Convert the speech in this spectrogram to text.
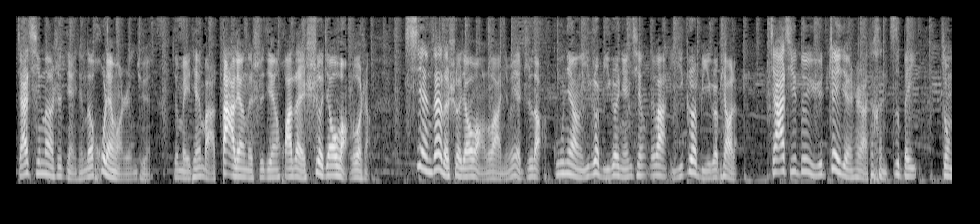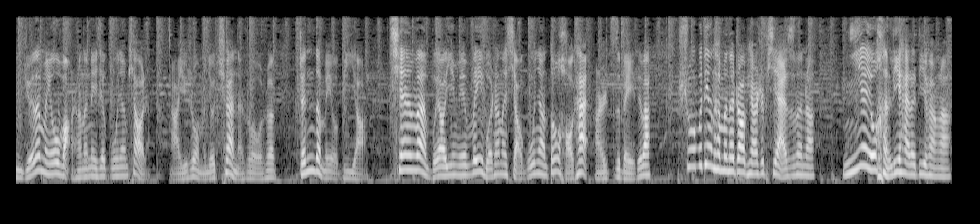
佳期呢是典型的互联网人群，就每天把大量的时间花在社交网络上。现在的社交网络啊，你们也知道，姑娘一个比一个年轻，对吧？一个比一个漂亮。佳期对于这件事啊，她很自卑，总觉得没有网上的那些姑娘漂亮啊。于是我们就劝她说：“我说真的没有必要，千万不要因为微博上的小姑娘都好看而自卑，对吧？说不定他们的照片是 PS 的呢。”你也有很厉害的地方啊！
